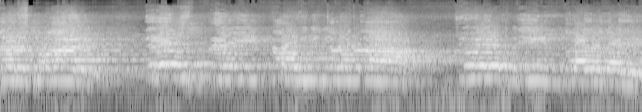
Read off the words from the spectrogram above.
জনসভায় দেশপ্রেমিক তাহিদ জনতা যোগ দিন দলে দলে।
